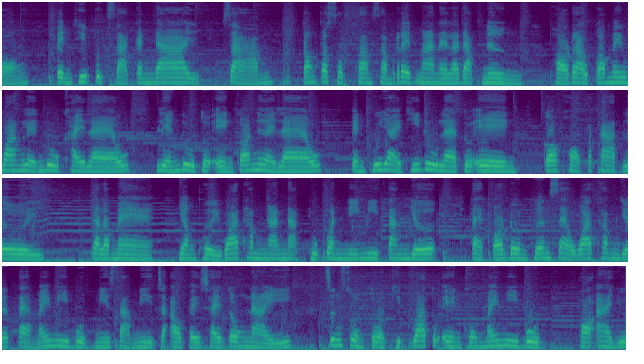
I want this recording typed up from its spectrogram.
2. เป็นที่ปรึกษากันได้ 3. ต้องประสบความสำเร็จมาในระดับหนึ่งเพราะเราก็ไม่ว่างเลี้ยงดูใครแล้ว เลี้ยงดูตัวเองก็เหนื่อยแล้ว เป็นผู้ใหญ่ที่ดูแลตัวเอง ก็ขอประกาศเลยกาละแม ยังเผยว่าทำงานหนักทุกวันนี้มีตังเยอะ แต่ก็โดนเพื่อนแซวว่าทำเยอะแต่ไม่มีบุตรมีสามีจะเอาไปใช้ตรงไหน ซึ่งส่วนตัวคิดว่าตัวเองคงไม่มีบุตรพออายุ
